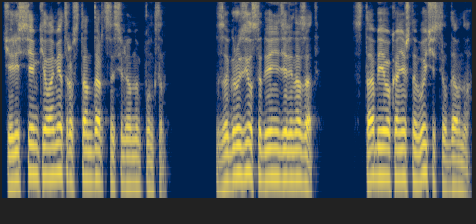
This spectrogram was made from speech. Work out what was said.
через 7 километров стандарт с населенным пунктом. Загрузился две недели назад. Стаб его, конечно, вычистил давно.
